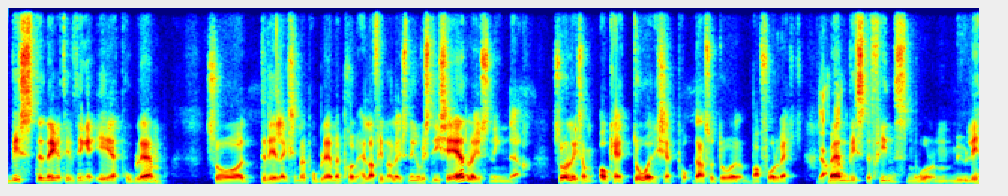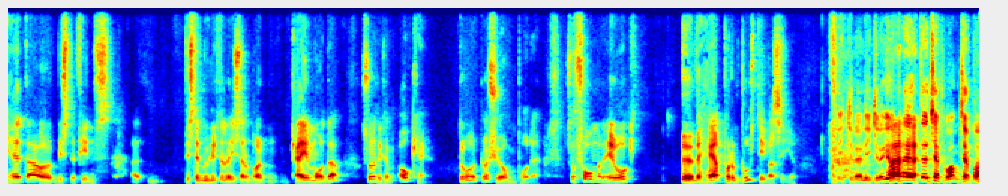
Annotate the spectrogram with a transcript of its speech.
hvis det negative tinget er et problem, så dveler jeg ikke med problemet. Jeg prøver heller å finne løsning. Og hvis det ikke er en løsning der, så liksom OK, da er det ikke et problem. altså, Da bare få det vekk. Ja. Men hvis det fins muligheter, og hvis det fins Hvis det er mulig å løse det på en grei måte, så liksom OK, da, da kjører vi på det. Så får vi det òg over her på den positive sida. Liker det, liker det. Ja, men det er kjempebra. kjempebra.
